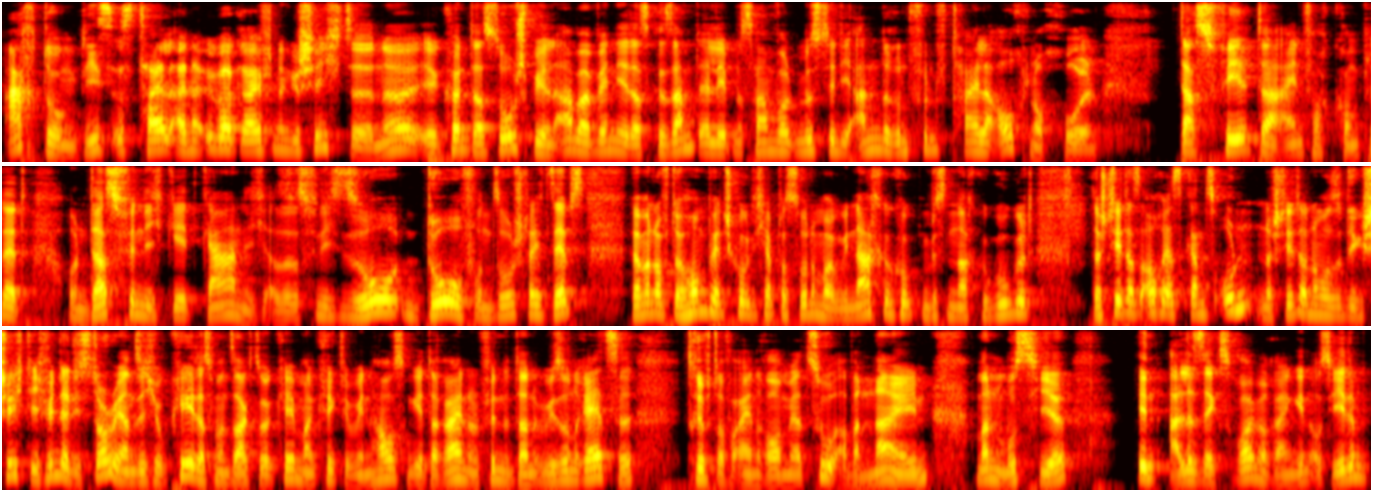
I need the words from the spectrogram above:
Achtung, dies ist Teil einer übergreifenden Geschichte, ne? Ihr könnt das so spielen, aber wenn ihr das Gesamterlebnis haben wollt, müsst ihr die anderen fünf Teile auch noch holen. Das fehlt da einfach komplett. Und das finde ich geht gar nicht. Also das finde ich so doof und so schlecht. Selbst wenn man auf der Homepage guckt, ich habe das so nochmal irgendwie nachgeguckt, ein bisschen nachgegoogelt, da steht das auch erst ganz unten. Da steht da nochmal so die Geschichte. Ich finde ja die Story an sich okay, dass man sagt, so, okay, man kriegt irgendwie ein Haus und geht da rein und findet dann irgendwie so ein Rätsel, trifft auf einen Raum ja zu. Aber nein, man muss hier in alle sechs Räume reingehen. Aus jedem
